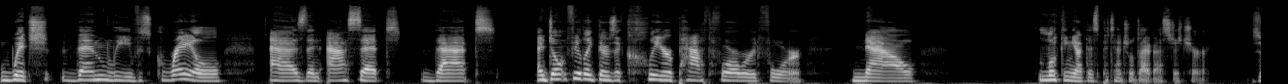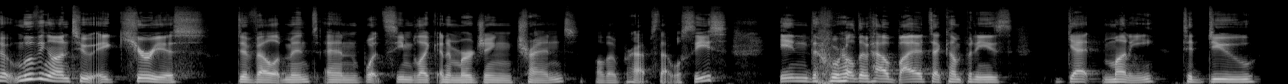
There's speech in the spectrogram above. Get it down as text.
which then leaves grail as an asset that I don't feel like there's a clear path forward for now looking at this potential divestiture. So, moving on to a curious development and what seemed like an emerging trend, although perhaps that will cease, in the world of how biotech companies get money to do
